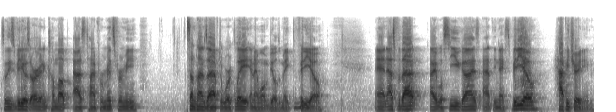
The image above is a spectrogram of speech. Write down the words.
so these videos are going to come up as time permits for me. Sometimes I have to work late and I won't be able to make the video. And as for that, I will see you guys at the next video. Happy trading.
